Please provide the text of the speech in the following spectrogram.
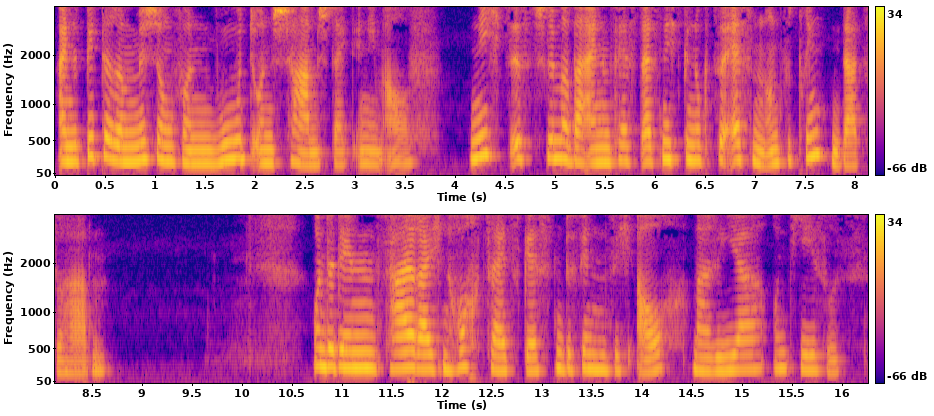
Eine bittere Mischung von Wut und Scham steigt in ihm auf. Nichts ist schlimmer bei einem Fest, als nicht genug zu essen und zu trinken da zu haben. Unter den zahlreichen Hochzeitsgästen befinden sich auch Maria und Jesus.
